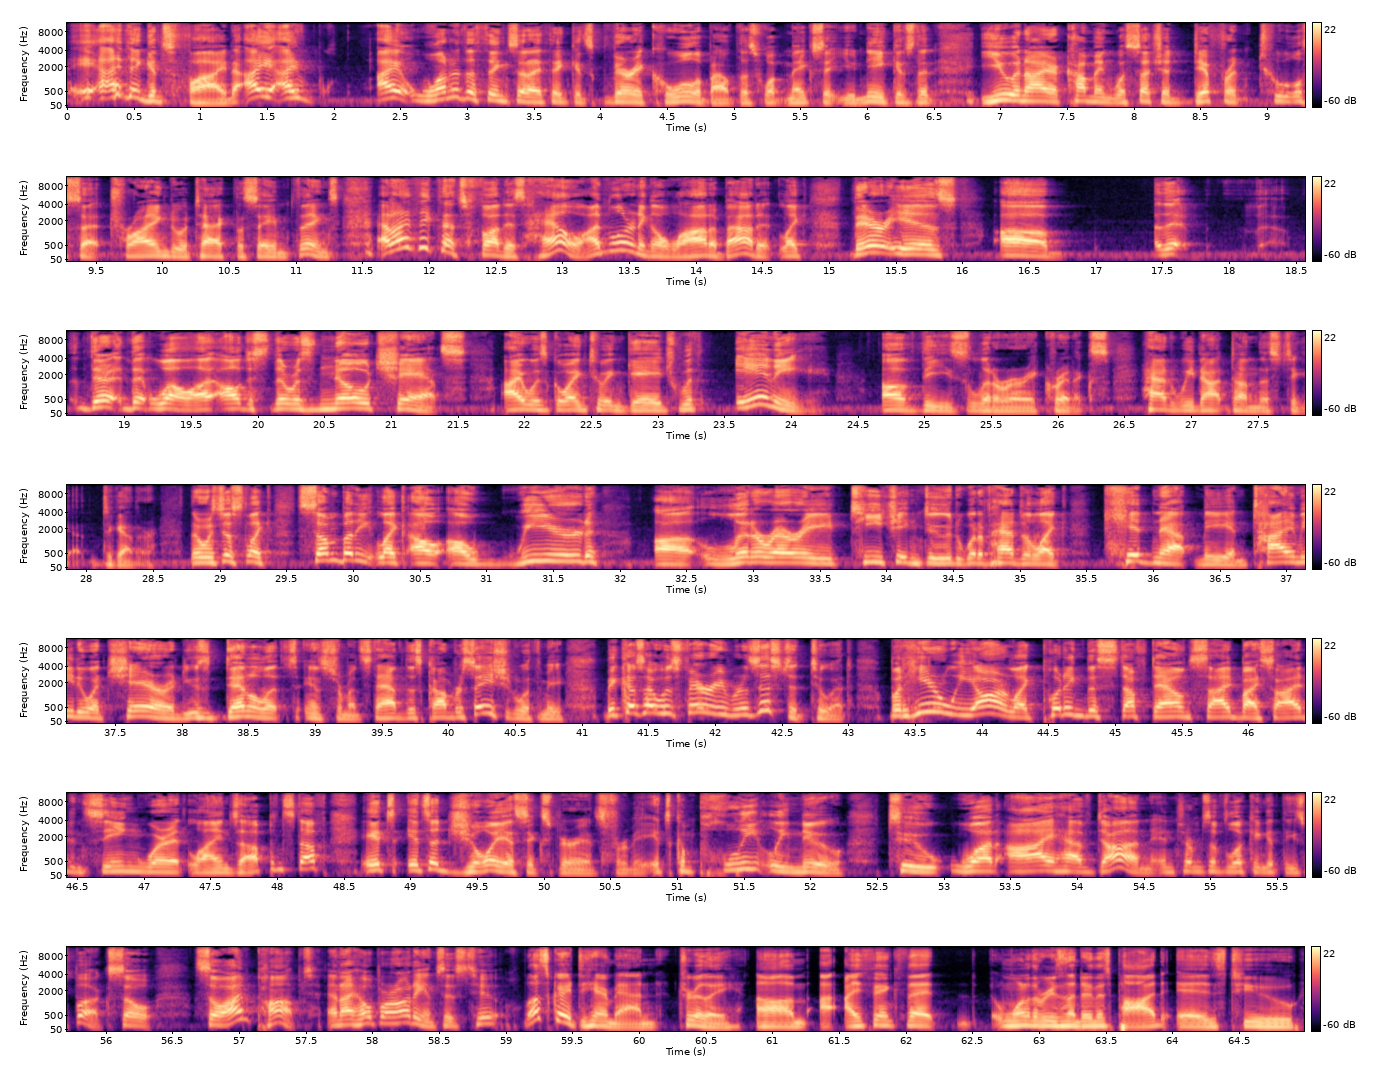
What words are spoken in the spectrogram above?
I think it's fine. I I I one of the things that I think is very cool about this, what makes it unique, is that you and I are coming with such a different tool set, trying to attack the same things, and I think that's fun as hell. I'm learning a lot about it. Like there is, uh, there, there, that well, I'll just there was no chance I was going to engage with any of these literary critics had we not done this to- together. There was just like somebody like a, a weird uh, literary teaching dude would have had to like kidnap me and tie me to a chair and use dental instruments to have this conversation with me because I was very resistant to it. But here we are, like putting this stuff down side by side and seeing where it lines up and stuff. It's it's a joyous experience for me. It's completely new to what I have done in terms of looking at these books. So so I'm pumped, and I hope our audience is too. Well, that's great to hear, man. Truly. Um, I, I think that one of the reasons I'm doing this pod is to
